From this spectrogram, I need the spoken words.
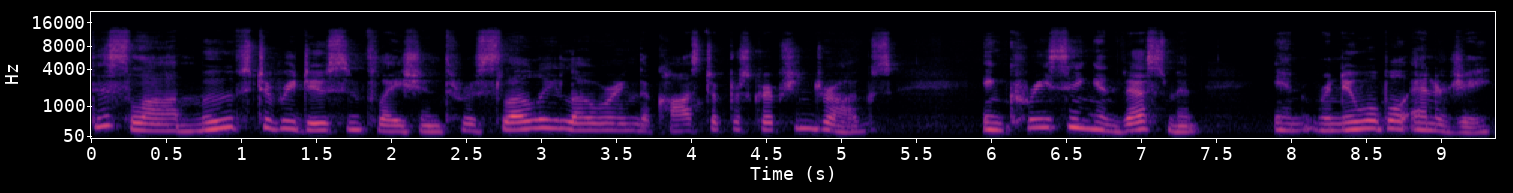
This law moves to reduce inflation through slowly lowering the cost of prescription drugs, increasing investment in renewable energy,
